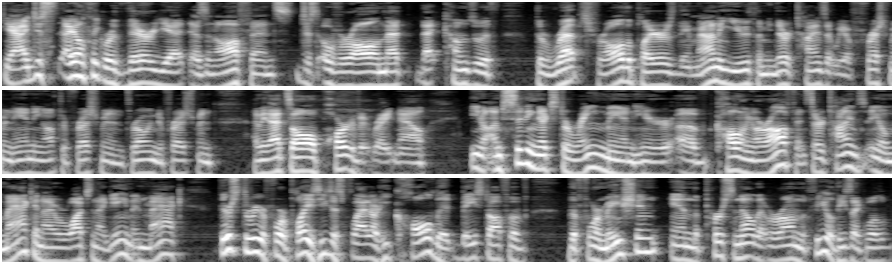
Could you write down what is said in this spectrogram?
Yeah, I just I don't think we're there yet as an offense, just overall, and that that comes with the reps for all the players, the amount of youth. I mean, there are times that we have freshmen handing off to freshmen and throwing to freshmen. I mean, that's all part of it right now. You know, I'm sitting next to Rain Man here of calling our offense. There are times, you know, Mac and I were watching that game, and Mac, there's three or four plays. He just flat out he called it based off of the formation and the personnel that were on the field. He's like, well,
